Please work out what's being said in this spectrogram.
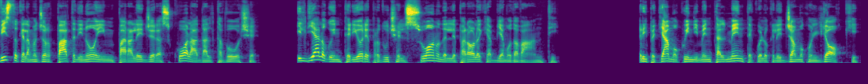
visto che la maggior parte di noi impara a leggere a scuola ad alta voce, il dialogo interiore produce il suono delle parole che abbiamo davanti. Ripetiamo quindi mentalmente quello che leggiamo con gli occhi,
